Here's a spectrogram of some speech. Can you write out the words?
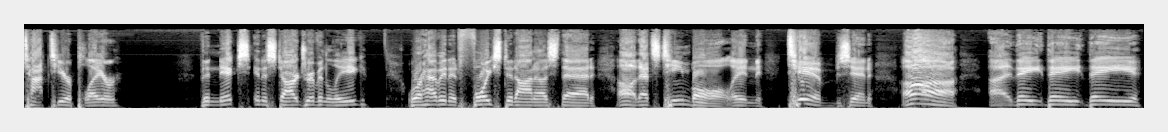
top-tier player. The Knicks in a star-driven league, we're having it foisted on us that oh, that's team ball and Thibs and ah, uh, they they they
